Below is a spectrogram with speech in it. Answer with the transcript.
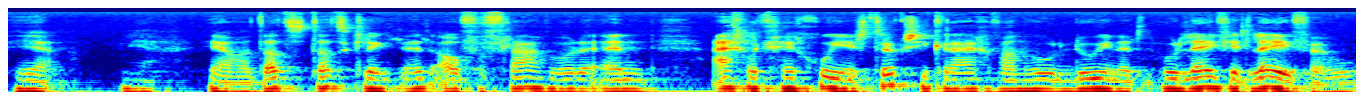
ja. Ja, Ja, want dat, dat klinkt het overvraagd worden en eigenlijk geen goede instructie krijgen van hoe, doe je het, hoe leef je het leven. Hoe,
